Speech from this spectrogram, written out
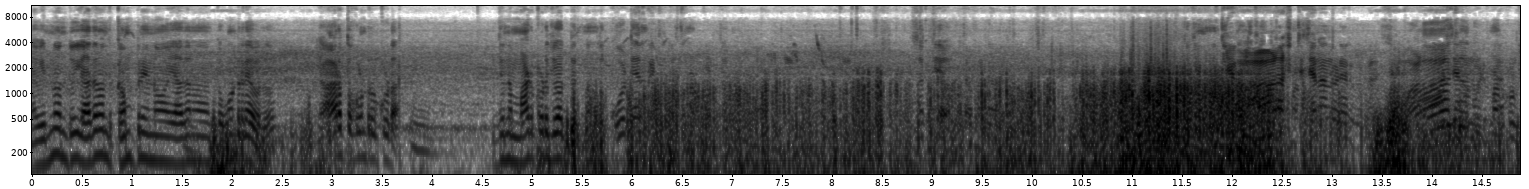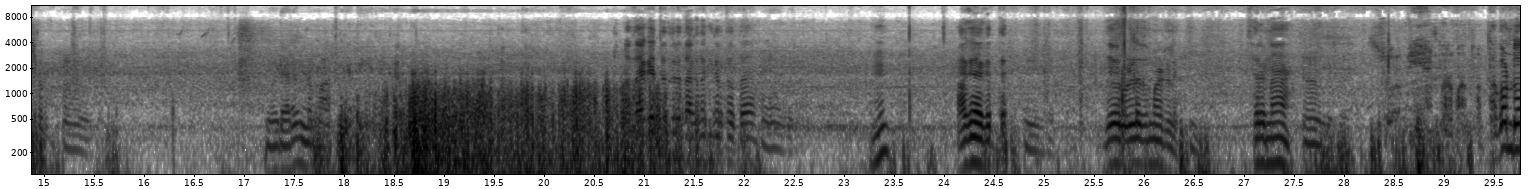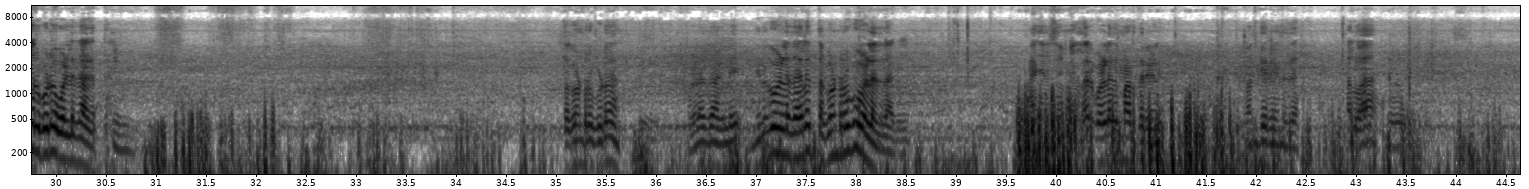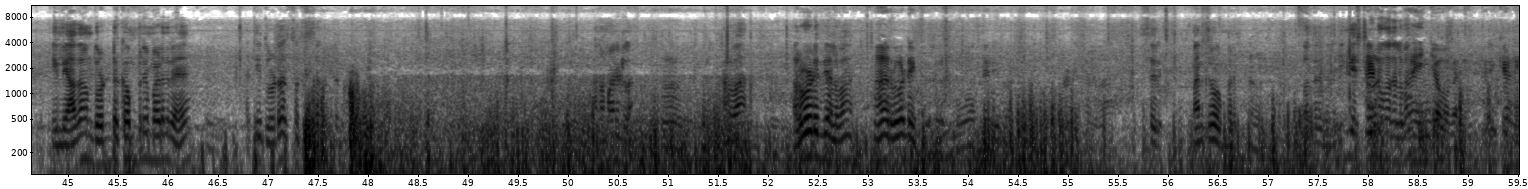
ನಾವು ಇನ್ನೊಂದು ಯಾವ್ದಾನ ಒಂದು ಕಂಪ್ನಿನೋ ಯಾವ್ದಾನ ತೊಗೊಂಡ್ರೆ ಅವರು ಯಾರು ತೊಗೊಂಡ್ರು ಕೂಡ ಇದನ್ನು ಮಾಡ್ಕೊಡೋ ಜವಾಬ್ದಾರಿ ನಮ್ಮದು ಕೋಟೆ ಗಟ್ಟಲೆ ಸತ್ಯ. ಭಾಳಷ್ಟು ಜನ ನೋಡ್ಯಾರ ಭಾಳ ಜನ ನೋಡಿ ಮಾಡ್ಕೊಡ್ತಾರೆ. ನೋಡ್ಯಾರ ನಮ್ಮ ಮಾತುಕತೆ ಅದಾಗೈತೆ ಅಂದ್ರೆ ಅದಾಗದಂಗೆ ಇರ್ತದ? ಹ್ಞೂ ಹಾಗೆ ಆಗುತ್ತೆ. ದೇವ್ರು ಒಳ್ಳೇದು ಮಾಡಲಿ. ಸರಿನಾ ಸ್ವಾಮಿ ಪರಮಾತ್ಮ ತಗೊಂಡವ್ರು ಕೂಡ ಒಳ್ಳೇದಾಗತ್ತೆ. ತಗೊಂಡ್ರು ಕೂಡ ಒಳ್ಳೇದಾಗಲಿ. ನಿನಗೂ ಒಳ್ಳೇದಾಗಲಿ ತಗೊಂಡ್ರಿಗೂ ಒಳ್ಳೇದಾಗಲಿ. ಆಂಜನೇಯ ಸ್ವಾಮಿ ಎಲ್ಲರಿಗೂ ಒಳ್ಳೇದು ಮಾಡ್ತಾರೆ ಹೇಳಿ. ಒಂದೇನೇನಿದೆ ಅಲ್ವಾ? ಇಲ್ಲಿ ಯಾವ್ದೋ ಒಂದು ದೊಡ್ಡ ಕಂಪ್ನಿ ಮಾಡಿದ್ರೆ ಅತಿ ದೊಡ್ಡ ಸಕ್ಸಸ್ ಆಗುತ್ತೆ. ಅನುಮಾನಿಲ್ಲ ಅಲ್ವಾ? ರೋಡ್ ಇದೆಯಲ್ವಾ? ಹಾಂ ರೋಡ್ ಐತೆ. ಸರಿ ಮಂತ್ರ ಹೋಗಿ ಇಲ್ಲ ಹಿಂಗೆ ಸ್ಟ್ರೈಟ್ ಹೋಗೋದಲ್ವಾ? ಹಿಂಗೆ.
